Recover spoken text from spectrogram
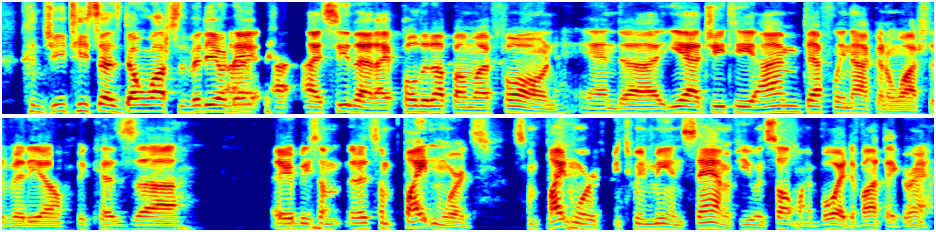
GT says, "Don't watch the video, Nate." I, I, see that. I pulled it up on my phone, and uh, yeah, GT, I'm definitely not going to watch the video because uh, there could be some there's some fighting words, some fighting words between me and Sam if you insult my boy Devonte Graham.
